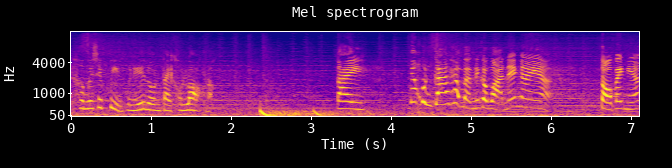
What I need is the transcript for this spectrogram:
เธอไม่ใช่ผู้หญิงคนนี้ที่โดนไปเขาหลอกหรอก ไตนี่คุณกล้าทำแบบนี้กับหวานได้ไงอะต่อไปเนี้ย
